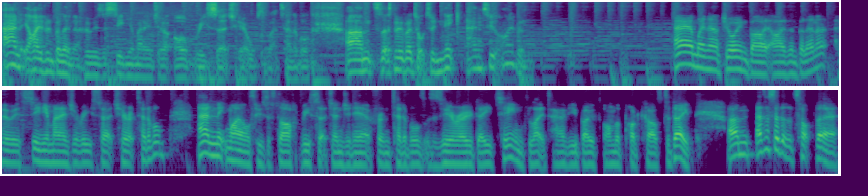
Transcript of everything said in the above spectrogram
and Ivan Belina, who is a senior manager of research here, also at Tenable. Um, so let's move on and talk to Nick and to Ivan. And we're now joined by Ivan Belena, who is Senior Manager Research here at Tenable, and Nick Miles, who's a staff research engineer from Tenable's zero day team. Delighted to have you both on the podcast today. Um, as I said at the top there,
